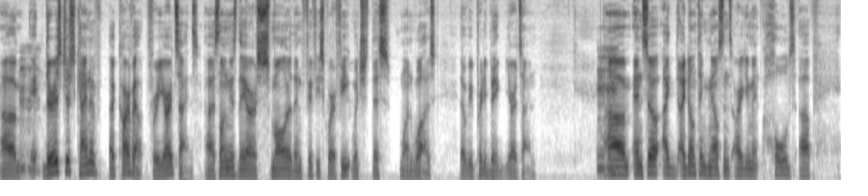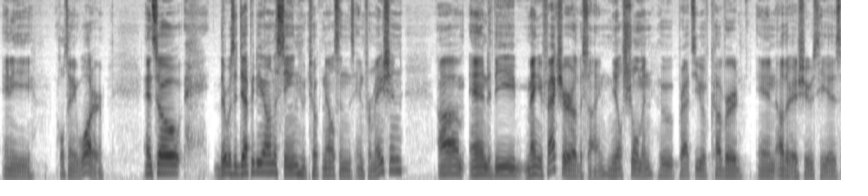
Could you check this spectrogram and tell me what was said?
Um, it- there is just kind of a carve out for yard signs. Uh, as long as they are smaller than 50 square feet, which this one was, that would be a pretty big yard sign. Um, and so I, I don't think Nelson's argument holds up any holds any water. And so there was a deputy on the scene who took Nelson's information, um, and the manufacturer of the sign, Neil Schulman, who perhaps you have covered in other issues, he is,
